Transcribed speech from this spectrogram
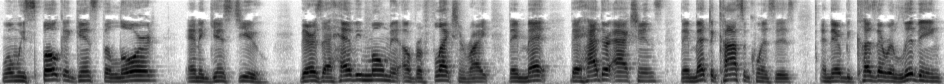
when we spoke against the Lord and against you. There's a heavy moment of reflection, right? They met, they had their actions, they met the consequences, and they're because they were living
